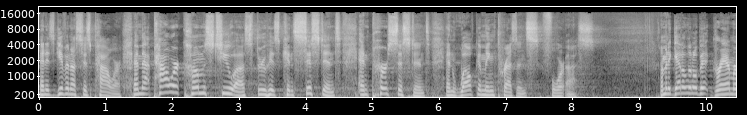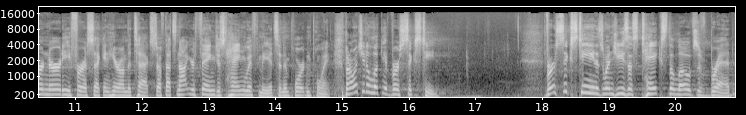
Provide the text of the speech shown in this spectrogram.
and has given us His power. And that power comes to us through His consistent and persistent and welcoming presence for us. I'm going to get a little bit grammar nerdy for a second here on the text. So if that's not your thing, just hang with me. It's an important point. But I want you to look at verse 16. Verse 16 is when Jesus takes the loaves of bread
